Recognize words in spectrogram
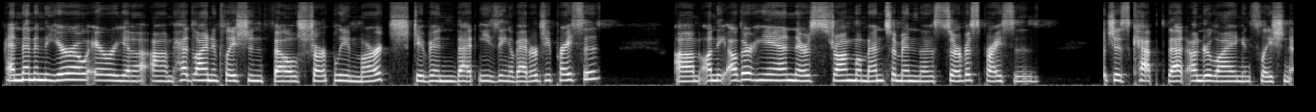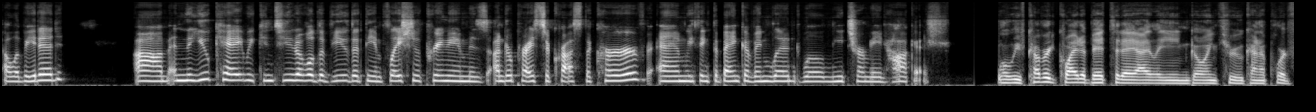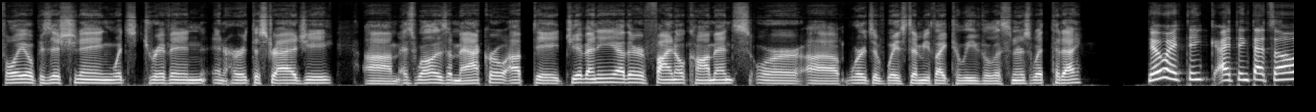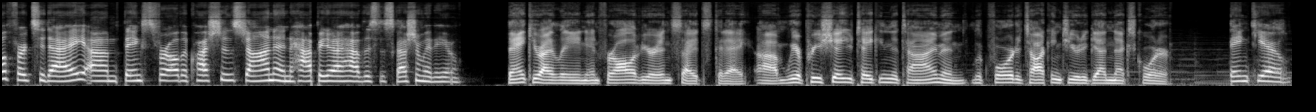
And then in the euro area, um, headline inflation fell sharply in March, given that easing of energy prices. Um, on the other hand, there's strong momentum in the service prices, which has kept that underlying inflation elevated. Um, in the UK, we continue to hold the view that the inflation premium is underpriced across the curve, and we think the Bank of England will need to remain hawkish. Well, we've covered quite a bit today, Eileen, going through kind of portfolio positioning, what's driven and hurt the strategy um, as well as a macro update. Do you have any other final comments or uh, words of wisdom you'd like to leave the listeners with today? No, I think I think that's all for today. Um, thanks for all the questions, John, and happy to have this discussion with you. Thank you, Eileen, and for all of your insights today. Um, we appreciate you taking the time and look forward to talking to you again next quarter. Thank you.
